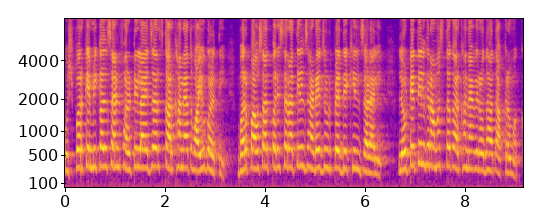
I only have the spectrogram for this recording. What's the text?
पुष्पर केमिकल्स अँड फर्टिलायझर्स कारखान्यात वायू गळती. भर पावसात परिसरातील झाडे झुडपे देखील जळाली. लोटेतील ग्रामस्थ कारखान्याविरोधात आक्रमक.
